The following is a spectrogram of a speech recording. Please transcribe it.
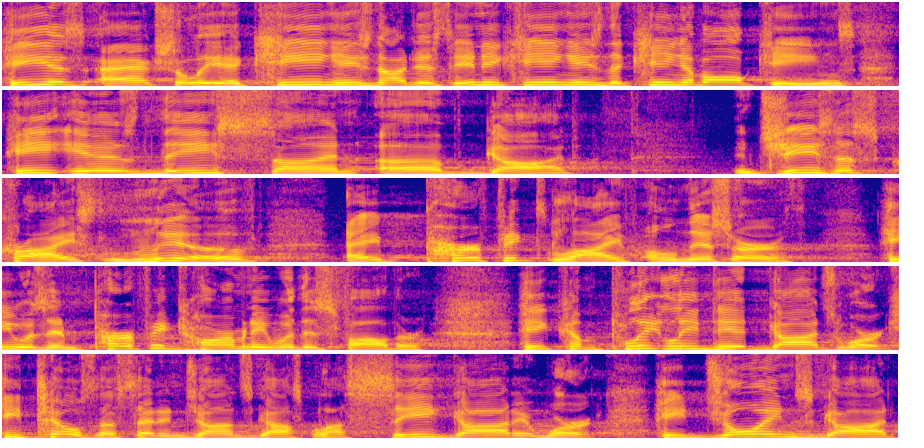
He is actually a king. He's not just any king, he's the king of all kings. He is the Son of God. And Jesus Christ lived a perfect life on this earth. He was in perfect harmony with his Father. He completely did God's work. He tells us that in John's Gospel. I see God at work. He joins God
